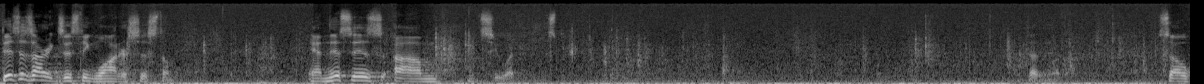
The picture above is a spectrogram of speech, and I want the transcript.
This is our existing water system. And this is, um, let's see what, doesn't look. So,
